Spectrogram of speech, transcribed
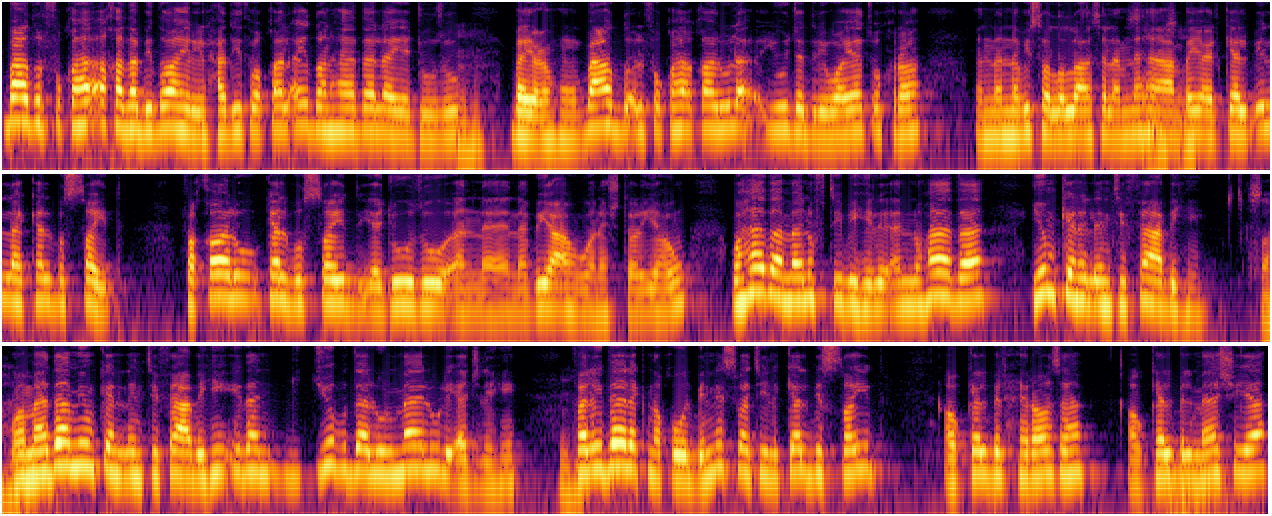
بعض الفقهاء أخذ بظاهر الحديث وقال أيضا هذا لا يجوز. بيعه بعض الفقهاء قالوا لا يوجد روايات أخرى أن النبي صلى الله عليه وسلم نهى عن. بيع الكلب إلا كلب الصيد فقالوا كلب الصيد يجوز أن نبيعه ونشتريه وهذا ما نفتي به لأن هذا يمكن الانتفاع به صحيح وما دام يمكن الانتفاع به إذا يبذل المال لأجله. فلذلك نقول بالنسبة لكلب الصيد أو كلب الحراسة أو كلب الماشية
